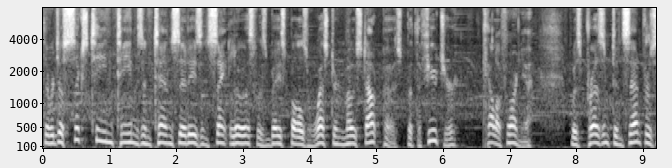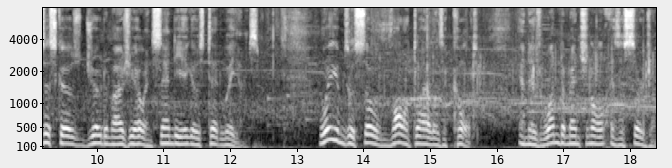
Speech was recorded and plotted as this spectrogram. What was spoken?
There were just 16 teams in 10 cities, and St. Louis was baseball's westernmost outpost. But the future, California, was present in San Francisco's Joe DiMaggio and San Diego's Ted Williams. Williams was so volatile as a colt and as one dimensional as a surgeon.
